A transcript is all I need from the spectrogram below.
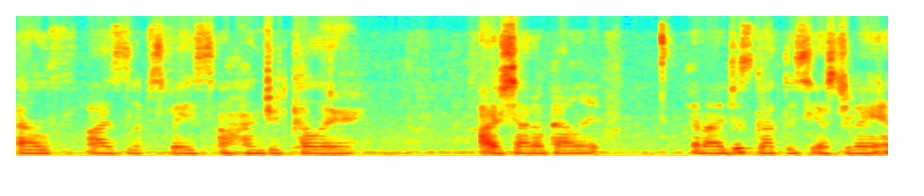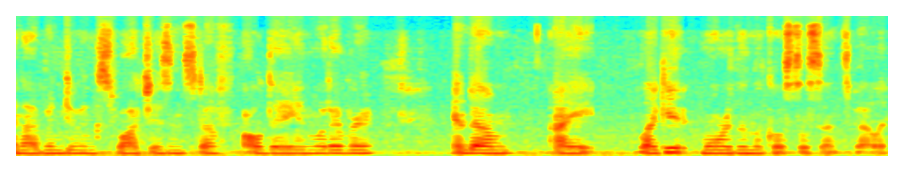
e.l.f. Eyes Lips Face 100 color eyeshadow palette and I just got this yesterday and I've been doing swatches and stuff all day and whatever and um I like it more than the Coastal Scents palette.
